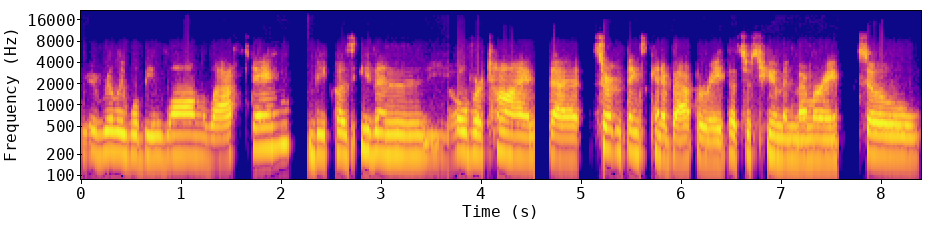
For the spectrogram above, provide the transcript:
it really will be long lasting because even over time that certain things can evaporate that's just human memory. So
